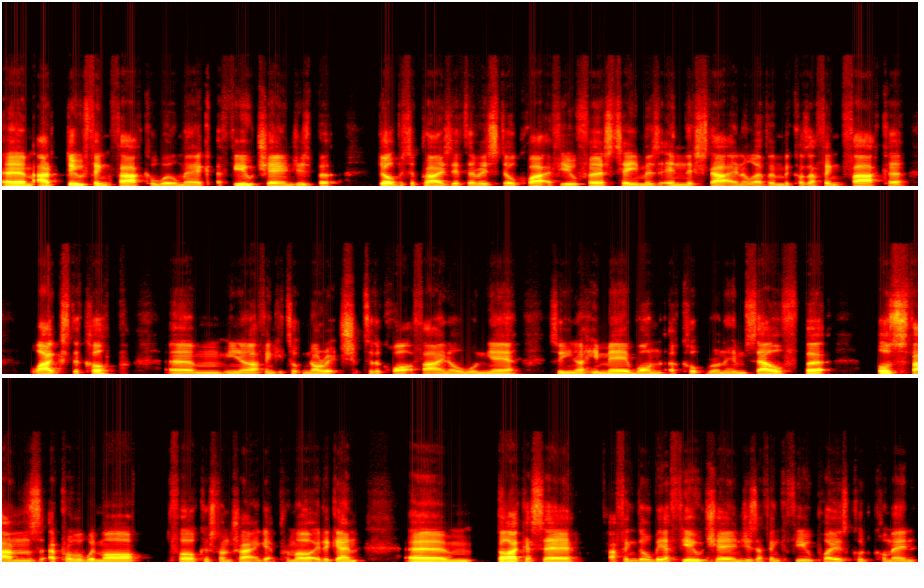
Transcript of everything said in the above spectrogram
Um, I do think Farke will make a few changes, but don't be surprised if there is still quite a few first teamers in this starting 11 because I think Farke likes the cup. Um, you know, I think he took Norwich to the quarter final one year. So, you know, he may want a cup run himself, but us fans are probably more focused on trying to get promoted again. Um, but like I say, I think there'll be a few changes. I think a few players could come in.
